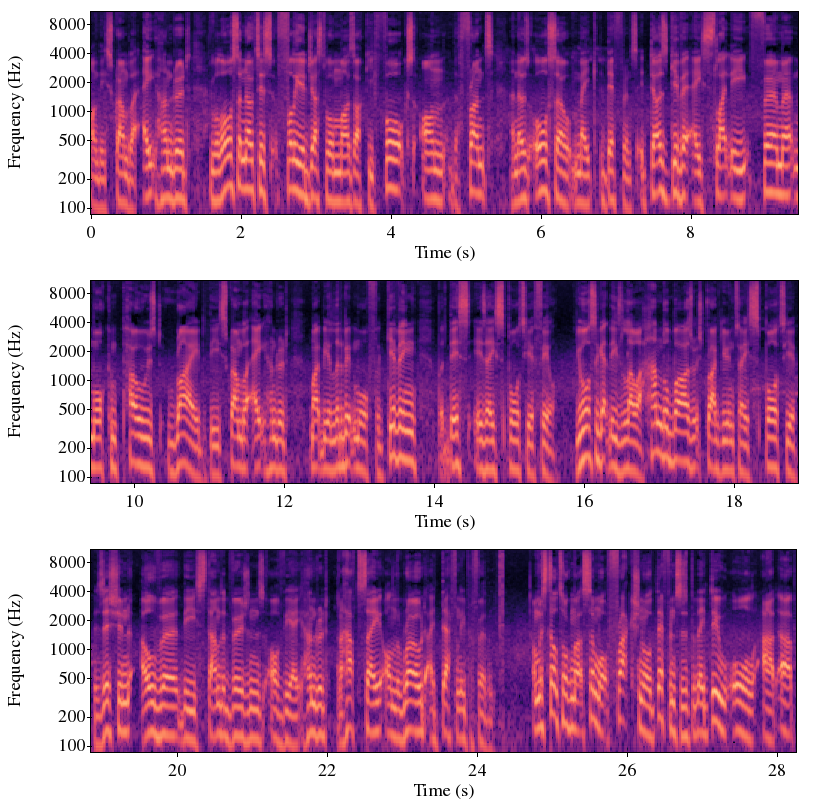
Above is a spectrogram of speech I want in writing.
on the Scrambler 800. You will also notice fully adjustable Marzocchi forks on the front and those also make a difference. It does give it a slightly firmer, more composed ride. The Scrambler 800 might be a little bit more forgiving, but this is a sportier feel. You also get these lower handlebars which drag you into a sportier position over the standard versions of the 800 and I have to say on the road I definitely prefer them. And we're still talking about somewhat fractional differences, but they do all add up.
